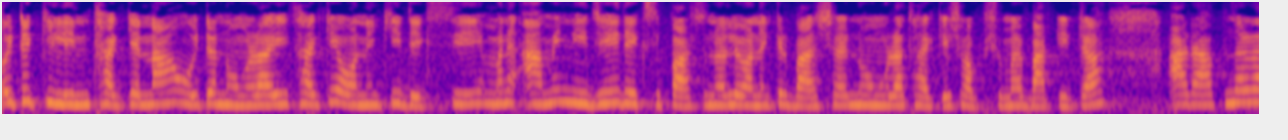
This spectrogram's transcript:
ওইটা ক্লিন থাকে না, ওইটা নোংরাই থাকে, অনেকেই দেখছি মানে আমি নিজেই দেখছি পার্সোনালি অনেকের বাসায় নোংরা থাকে সবসময় বাটিটা। আর আপনারা,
